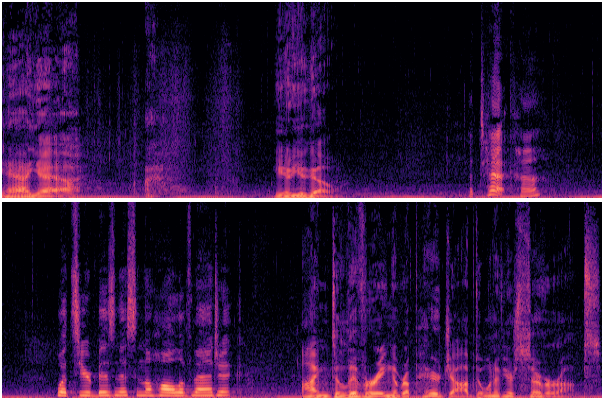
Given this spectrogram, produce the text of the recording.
Yeah, yeah. Here you go. A tech, huh? What's your business in the Hall of Magic? I'm delivering a repair job to one of your server ops.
